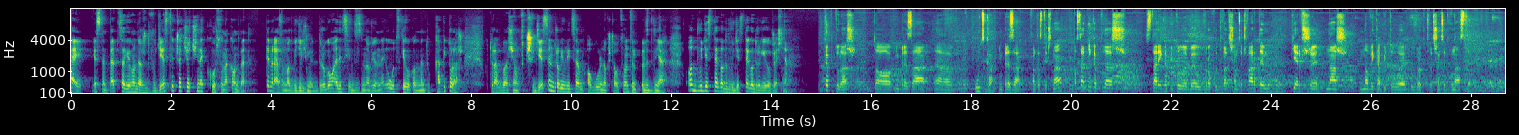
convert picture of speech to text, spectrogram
Hej, jestem Pepso i oglądasz 23 odcinek kursu na konwent. Tym razem odwiedziliśmy drugą edycję wznowionego łódzkiego konwentu Kapitularz, która odbyła się w 32 liceum ogólnokształcącym w dniach od 20 do 22 września. Kapitularz to impreza e, łódzka, impreza fantastyczna. Ostatni kapitularz starej kapituły był w roku 2004. Pierwszy nasz nowej kapituły był w roku 2012.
